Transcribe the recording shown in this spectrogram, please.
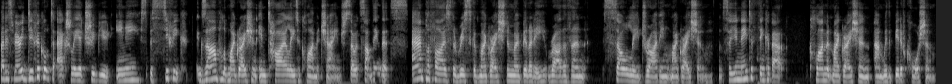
but it's very difficult to actually attribute any specific example of migration entirely to climate change. So it's something that amplifies the risk of migration and mobility rather than solely driving migration. So you need to think about climate migration um, with a bit of caution.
